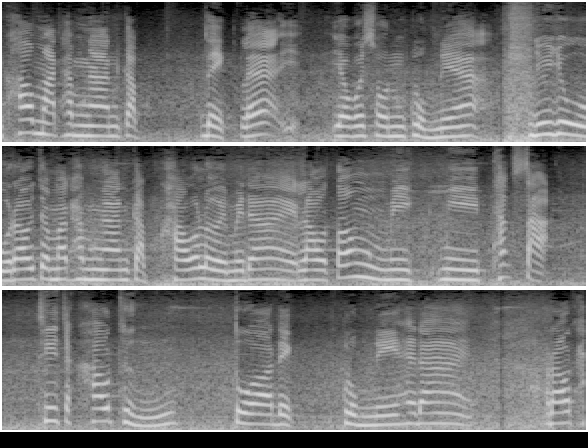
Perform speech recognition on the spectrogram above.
ารเข้ามาทำงานกับเด็กและเยาวชนกลุ่มนี้อยู่ๆเราจะมาทำงานกับเขาเลยไม่ได้ เราต้องมีมีทักษะที่จะเข้าถึงตัวเด็กกลุ่มนี้ให้ได้ เราท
